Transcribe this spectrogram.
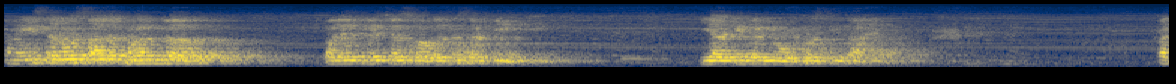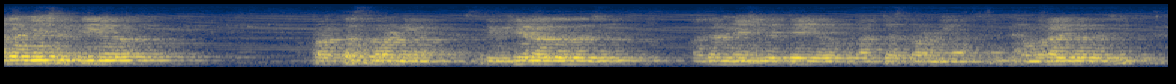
आणि सर्व साधकवृंद पदयात्रेच्या स्वागतासाठी या ठिकाणी उपस्थित आहे. आदरणीय श्रद्धेय प्रातस्मरणीय श्री विजयराज दादाजी आदरणीय श्रद्धेय प्रातस्मरणीय श्री धर्मराज दादाजी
